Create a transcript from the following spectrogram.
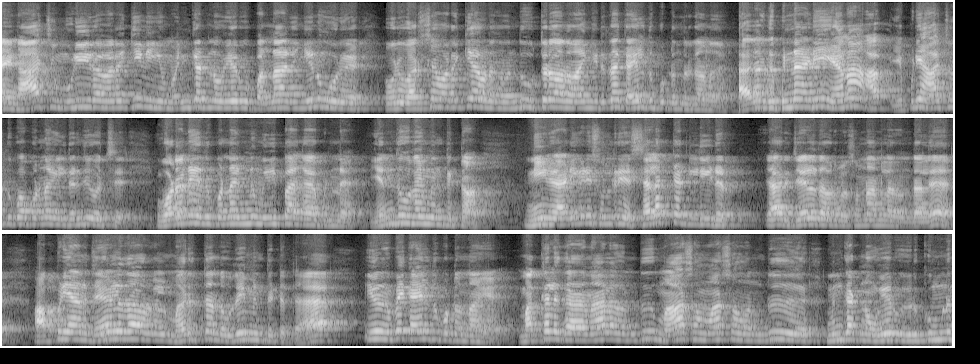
எங்கள் ஆட்சி முடியிற வரைக்கும் நீங்கள் மின்கட்டண உயர்வு பண்ணாதீங்கன்னு ஒரு ஒரு வருஷம் வரைக்கும் அவனுங்க வந்து உத்தரவாதம் வாங்கிட்டு தான் கையெழுத்து போட்டு வந்திருக்காங்க அதற்கு பின்னாடி ஏன்னா எப்படியும் ஆட்சி விட்டு போக எங்களுக்கு தெரிஞ்சு வச்சு உடனே இது பண்ணால் இன்னும் மிதிப்பாங்க அப்படின்னு. எந்த உதய மின் திட்டம்? நீ அடிக்கடி சொல்கிறிய செலக்டட் லீடர் யார்? ஜெயலலிதா அவர்கள் சொன்னார்ல வந்தாலும் அப்படியான ஜெயலலிதா அவர்கள் மறுத்த அந்த உதயமின் திட்டத்தை இவங்க போய் கையெழுத்து போட்டு வந்தாங்க. மக்களுக்கு அதனால் வந்து மாதம் மாதம் வந்து மின்கட்டண உயர்வு இருக்கும்னு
